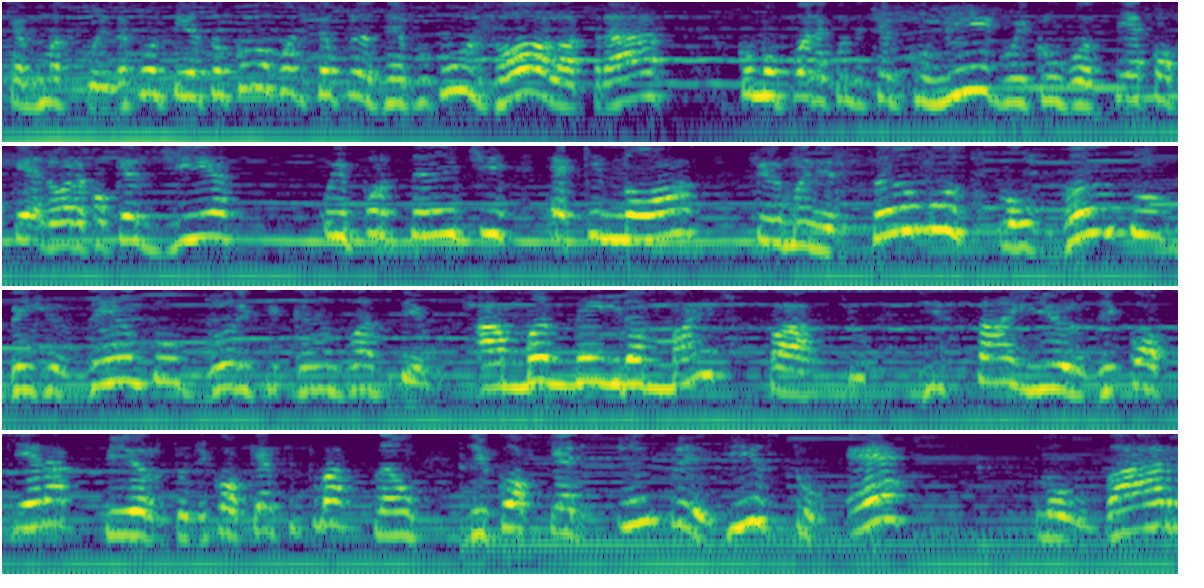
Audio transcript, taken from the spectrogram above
que algumas coisas aconteçam, como aconteceu, por exemplo, com o Jó lá atrás, como pode acontecer comigo e com você a qualquer hora, a qualquer dia. O importante é que nós permaneçamos louvando, bendizendo, glorificando a Deus. A maneira mais fácil de sair de qualquer aperto, de qualquer situação, de qualquer imprevisto é louvar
